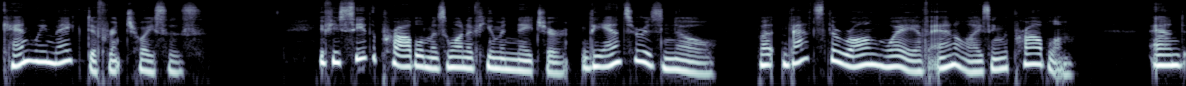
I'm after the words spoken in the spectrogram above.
Can we make different choices? If you see the problem as one of human nature, the answer is no. But that's the wrong way of analyzing the problem. And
